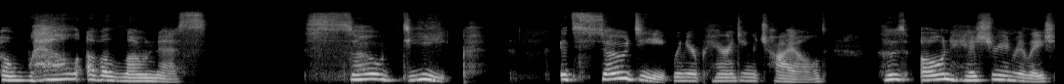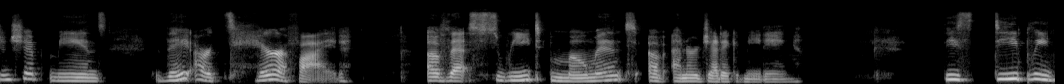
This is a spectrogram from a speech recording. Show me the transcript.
A well of aloneness, so deep. It's so deep when you're parenting a child whose own history and relationship means they are terrified of that sweet moment of energetic meeting. These deeply,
